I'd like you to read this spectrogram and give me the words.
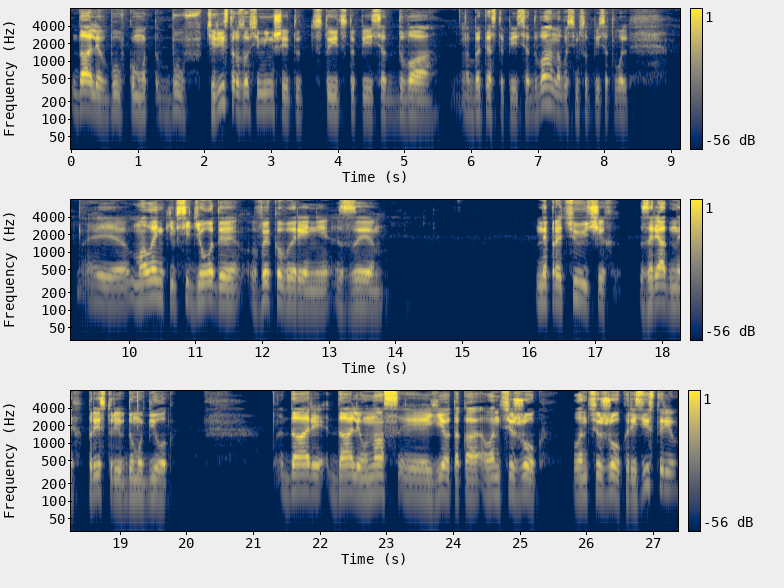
Далі був, комут... був тірістор зовсім інший. Тут стоїть 152 BT152 на 850 вольт. Е, Маленькі всі діоди виковирені з непрацюючих зарядних пристроїв до мобілок. Далі, далі у нас е, є така ланцюжок, ланцюжок резисторів.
